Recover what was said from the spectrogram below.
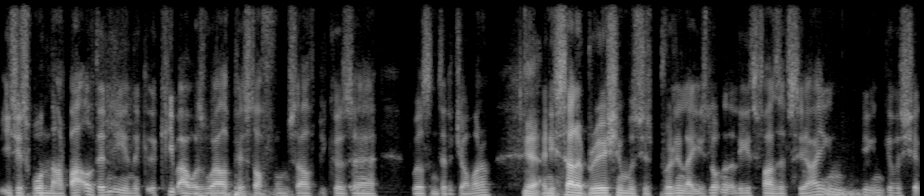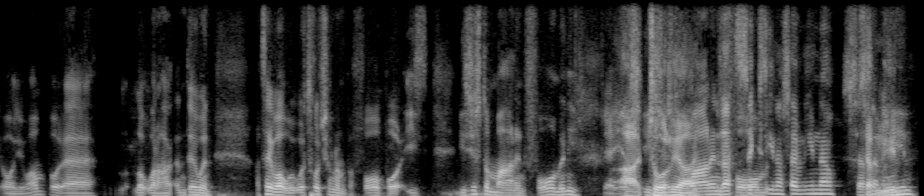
He just won that battle, didn't he? And the, the keeper was well pissed off with himself because uh, Wilson did a job on him. Yeah. and his celebration was just brilliant. Like he's looking at the Leeds fans of say, "Ah, you can you can give a shit all you want, but uh, look what I can do." And I'll tell you what, we were touching on him before, but he's he's just a man in form, isn't he? Yeah, he Ah, is. He's totally just a man in Is that form. 16 or 17 now? 17.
